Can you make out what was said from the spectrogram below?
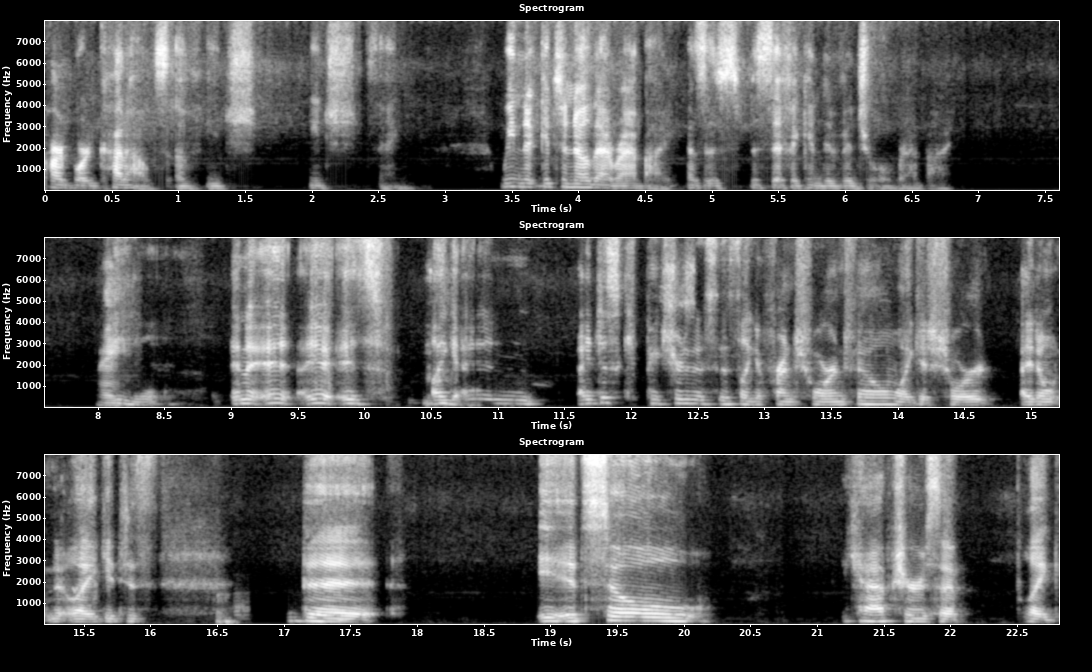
cardboard cutouts of each each thing. We get to know that rabbi as a specific individual rabbi, right? Yeah. And it, it, it's like, and I just picture this as like a French foreign film, like a short. I don't know, like it just the it, it's so captures a like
